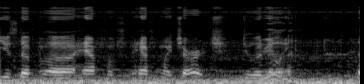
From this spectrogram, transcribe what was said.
used up uh, half of half of my charge doing really.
